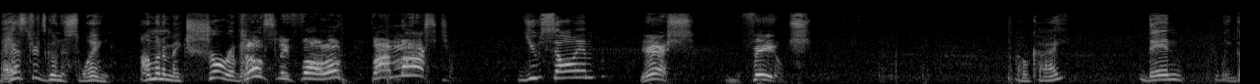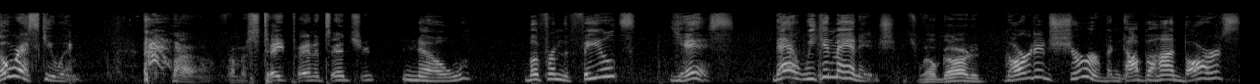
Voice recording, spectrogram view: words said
Bastard's gonna swing. I'm gonna make sure of it. Closely followed by Marston. You saw him? Yes, in the fields. Okay. Then we go rescue him. From a state penitentiary? No. But from the fields? Yes. That we can manage. It's well guarded. Guarded, sure, but not behind bars.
